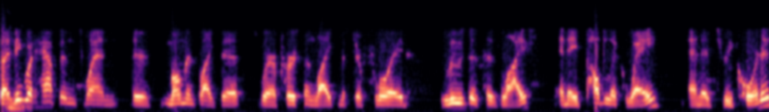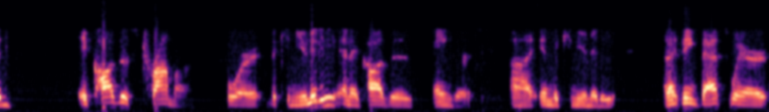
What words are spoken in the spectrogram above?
So I think what happens when there's moments like this where a person like Mr. Floyd loses his life in a public way and it's recorded, it causes trauma for the community and it causes anger uh, in the community. And I think that's where,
